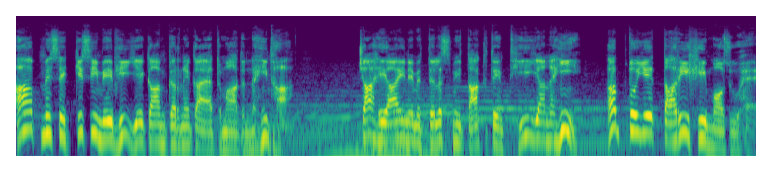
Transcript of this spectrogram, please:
आप में से किसी में भी ये काम करने का एतमाद नहीं था। चाहे आईने में तिलस्मी ताकतें थी या नहीं, अब तो ये तारीखी मौजू है।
